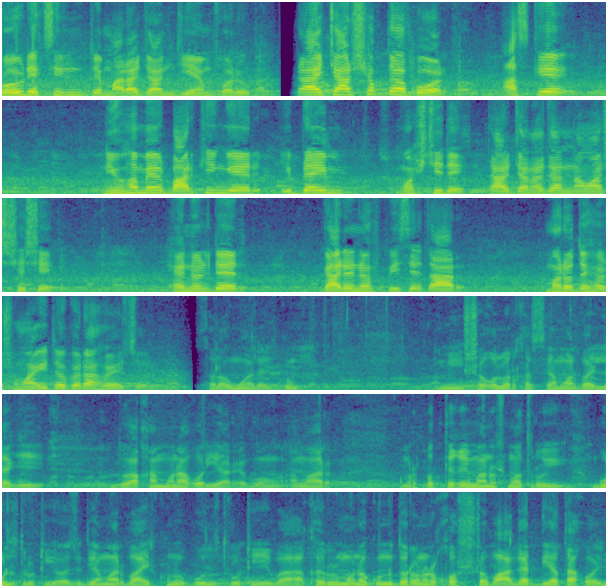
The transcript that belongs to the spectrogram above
রোড অ্যাক্সিডেন্টে মারা যান জি এম ফরুক। প্রায় চার সপ্তাহ পর আজকে নিউহামের বার্কিংয়ের ইব্রাহিম মসজিদে তার জানাজান নামাজ শেষে হ্যানল্ডের গার্ডেন অফ পিসে তার মরদেহ সমাহিত করা হয়েছে। আসসালামু আলাইকুম। আমি সকলের কাছে আমার বাড়ি লাগি দোয়া কামনা করি আর এবং আমার আমরা প্রত্যেকেই মানুষ মাত্রই ভুল ত্রুটি হয়। যদি আমার বাইর কোনো ভুল ত্রুটি বা কারোর মনে কোনো ধরনের কষ্ট বা আঘাত দিয়া তা হয়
